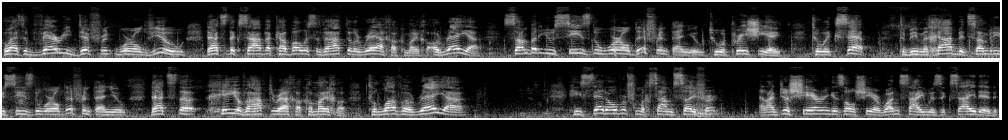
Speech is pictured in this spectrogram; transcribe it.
who has a very different worldview. That's the Ksava Kabbalah says, a Reya, somebody who sees the world different than you, to appreciate, to accept, to be mechabit, somebody who sees the world different than you. That's the chiyuv haftarecha kamaycha. To love a reya, he said over from Chasam Sofer, and I'm just sharing his whole share. Once I was excited,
